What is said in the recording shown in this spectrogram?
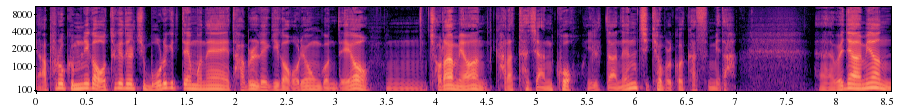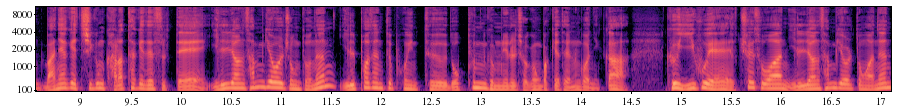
앞으로 금리가 어떻게 될지 모르기 때문에 답을 내기가 어려운 건데요. 음, 저라면 갈아타지 않고 일단은 지켜볼 것 같습니다. 왜냐하면 만약에 지금 갈아타게 됐을 때 1년 3개월 정도는 1%포인트 높은 금리를 적용받게 되는 거니까 그 이후에 최소한 1년 3개월 동안은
